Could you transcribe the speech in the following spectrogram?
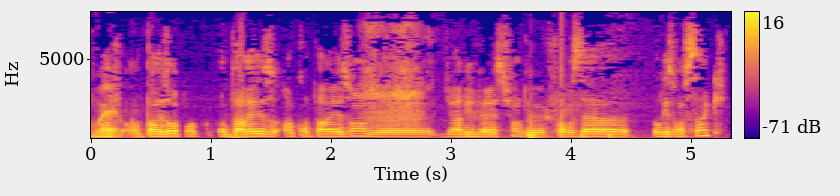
Ouais. En, en- par exemple, en comparaison, en comparaison de, de la révélation de Forza Horizon 5,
